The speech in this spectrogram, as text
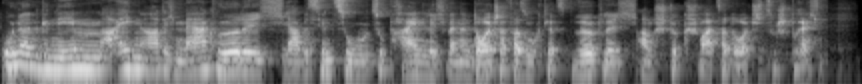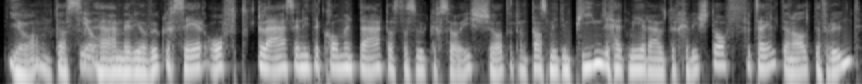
unangenehm, eigenartig, merkwürdig, ja bis hin zu, zu peinlich, wenn ein Deutscher versucht jetzt wirklich am Stück Schweizerdeutsch zu sprechen. Ja, das jo. haben wir ja wirklich sehr oft gelesen in den Kommentaren, dass das wirklich so ist. Oder? Und das mit dem Peinlich hat mir auch der Christoph erzählt, ein alter Freund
